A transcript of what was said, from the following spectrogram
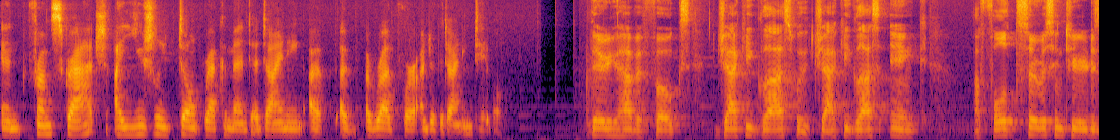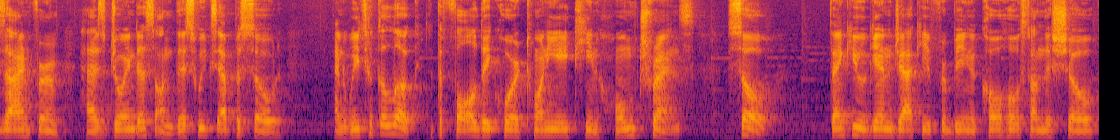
and from scratch i usually don't recommend a dining a, a, a rug for under the dining table. There you have it folks. Jackie glass with jackie glass inc a full service interior design firm, has joined us on this week's episode, and we took a look at the Fall Decor 2018 home trends. So, thank you again, Jackie, for being a co host on this show.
